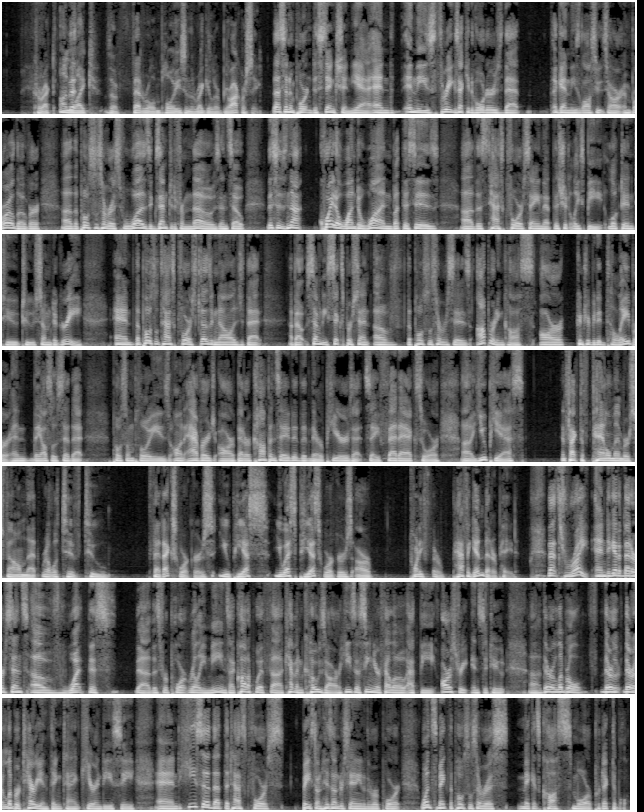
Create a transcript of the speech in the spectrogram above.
Correct. Unlike the federal employees in the regular bureaucracy. That's an important distinction, yeah. And in these three executive orders that again these lawsuits are embroiled over, uh, the Postal Service was exempted from those, and so this is not quite a one to one, but this is uh, this task force saying that this should at least be looked into to some degree. And the Postal Task Force does acknowledge that about 76% of the Postal Service's operating costs are contributed to labor. And they also said that postal employees, on average, are better compensated than their peers at, say, FedEx or uh, UPS. In fact, the panel members found that relative to FedEx workers, UPS, USPS workers are 20 or half again better paid. That's right. And to get a better sense of what this uh, this report really means. I caught up with uh, Kevin Kosar. He's a senior fellow at the R Street Institute. Uh, they're a liberal, they're they're a libertarian think tank here in D.C. And he said that the task force, based on his understanding of the report, wants to make the postal service make its costs more predictable.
